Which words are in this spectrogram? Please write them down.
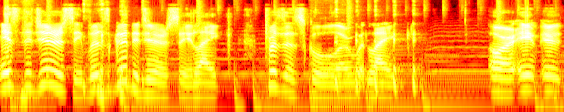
It's degeneracy, but it's good degeneracy, like prison school or like, or it, it,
